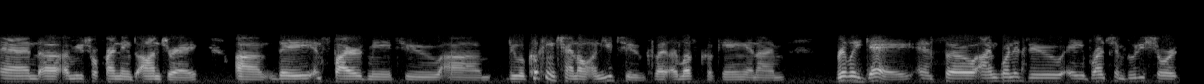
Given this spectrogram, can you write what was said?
and uh, a mutual friend named Andre, um, they inspired me to um, do a cooking channel on YouTube because I, I love cooking and I'm really gay, and so I'm going to do a brunch and booty short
